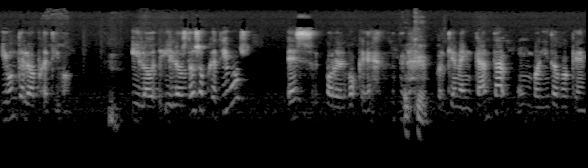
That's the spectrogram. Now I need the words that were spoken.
y un teleobjetivo. y, lo, y los dos objetivos es por el bokeh. Porque me encanta un bonito bokeh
